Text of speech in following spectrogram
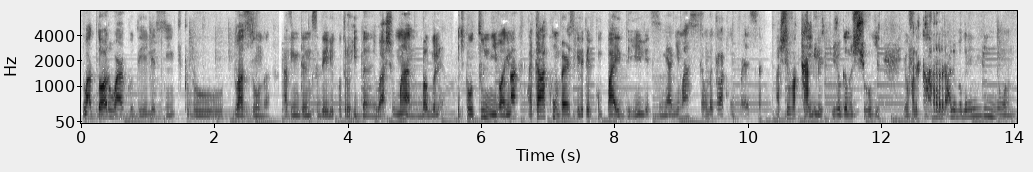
Eu adoro o arco dele, assim, tipo, do, do Azuna. A vingança dele contra o Hidan. Eu acho, mano, o bagulho é tipo outro nível. Anima... Aquela conversa que ele teve com o pai dele, assim, a animação daquela conversa. A chuva caindo, ele jogando Shugi. Eu falei, caralho, o bagulho é lindo, mano.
